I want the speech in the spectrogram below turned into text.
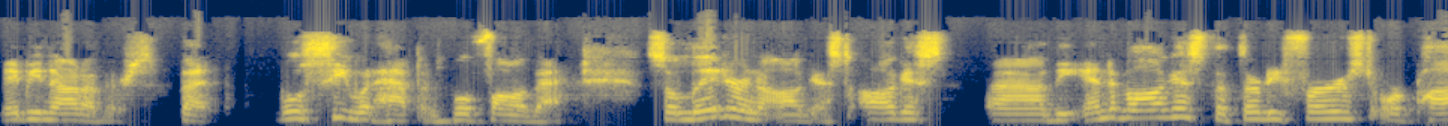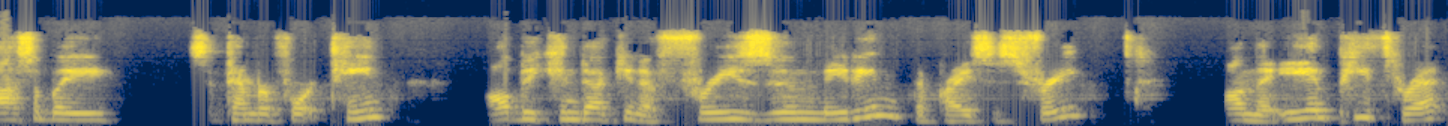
maybe not others, but we'll see what happens. We'll follow that. So later in August, August, uh, the end of August, the 31st, or possibly September 14th, I'll be conducting a free Zoom meeting. The price is free on the EMP threat,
